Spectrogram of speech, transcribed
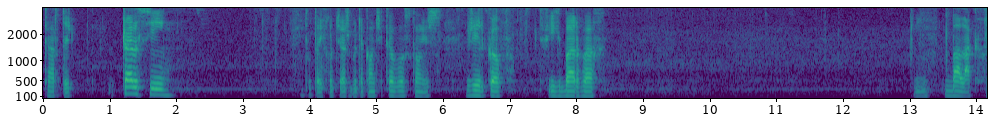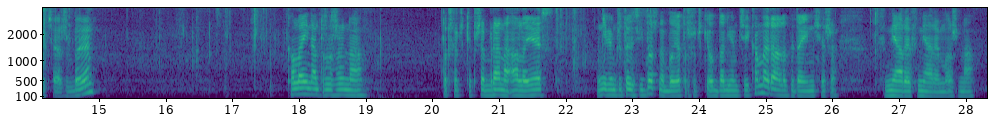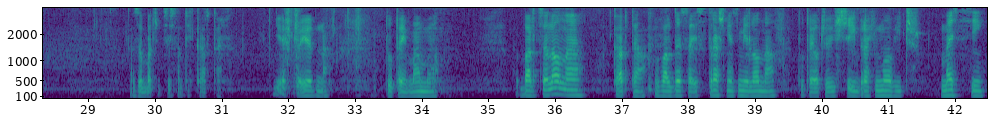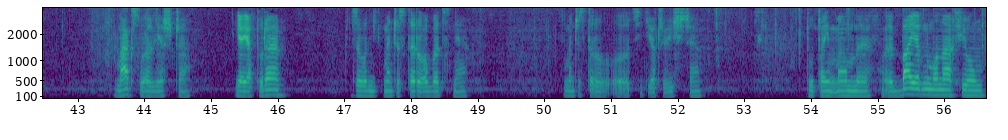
karty Chelsea. Tutaj chociażby taką ciekawostką jest Żirkow w ich barwach. I Balak chociażby. Kolejna drużyna. Troszeczkę przebrana, ale jest. Nie wiem, czy to jest widoczne, bo ja troszeczkę oddaliłem dzisiaj kamerę, ale wydaje mi się, że w miarę, w miarę można zobaczyć, co jest na tych kartach. Jeszcze jedna. Tutaj mamy Barcelonę. Karta Valdesa jest strasznie zmielona. Tutaj oczywiście Ibrahimowicz, Messi, Maxwell jeszcze, Jaja Touré, zawodnik Manchesteru obecnie, Manchesteru e, City oczywiście. Tutaj mamy Bayern Monachium.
